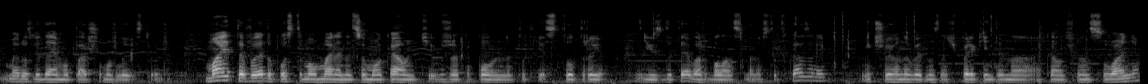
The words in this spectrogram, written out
Ми розглядаємо першу можливість. Отже, маєте ви, допустимо, в мене на цьому аккаунті вже поповнено тут є 103 USDT, ваш баланс в мене тут вказаний. Якщо його не видно, значить перекиньте на аккаунт фінансування.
